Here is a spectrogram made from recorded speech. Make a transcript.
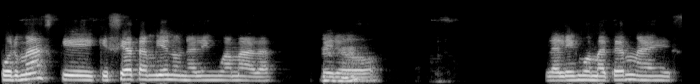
por más que, sea también una lengua amada, pero la lengua materna es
